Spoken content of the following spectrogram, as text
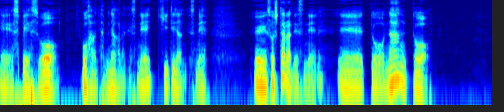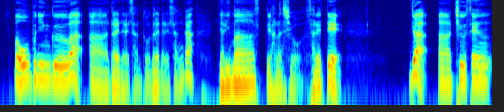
えスペースをご飯食べながらですね、聞いてたんですね。えそしたらですね、えっ、と、なんと、まあ、オープニングは、あ誰々さんと誰々さんがやりますっていう話をされて、じゃあ、あ抽選、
